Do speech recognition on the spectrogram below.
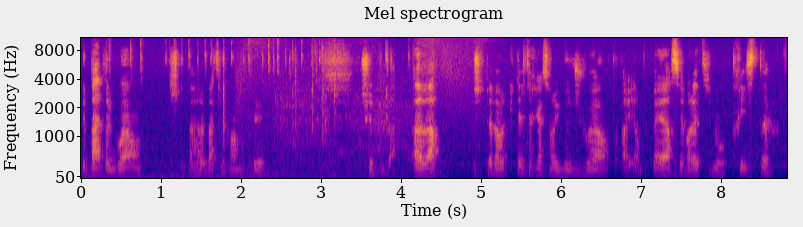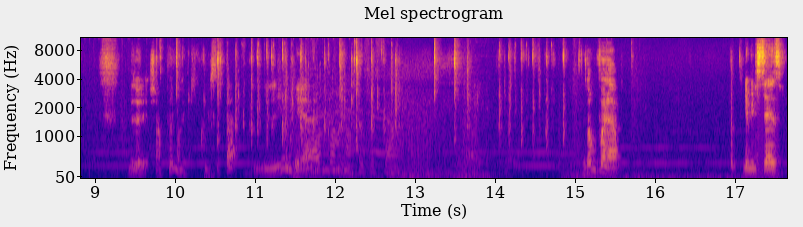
Le battleground, je ne peux pas faire le battleground non plus. Je ne peux pas avoir, je peux avoir aucune altercation avec d'autres joueurs, rien faire, c'est relativement triste. Désolé, j'ai un peu dans les qui c'est pas l'idéal. Donc voilà. 2016,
